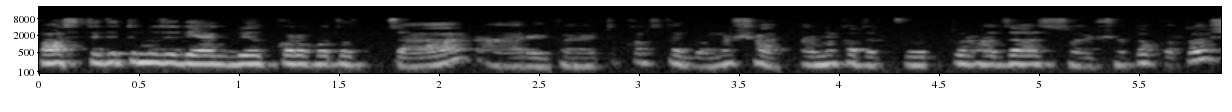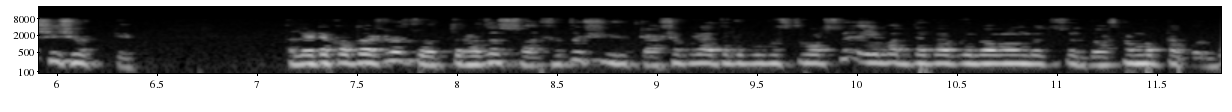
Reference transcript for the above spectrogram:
পাঁচ থেকে তুমি যদি এক বিয়োগ করো কত? চার। আর এখানে কত থাকবে? আমরা সাত। তার মানে কত? চুয়াত্তর হাজার ছয়শত কত? ছেষট্টি। তাহলে এটা কত আসলো? চুয়াত্তর হাজার ছয়শত ছেষট্টি। আশা করি এতটুকু বুঝতে পারছ। এইবার দেখো কীভাবে আমরা দশ নম্বরটা করব।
